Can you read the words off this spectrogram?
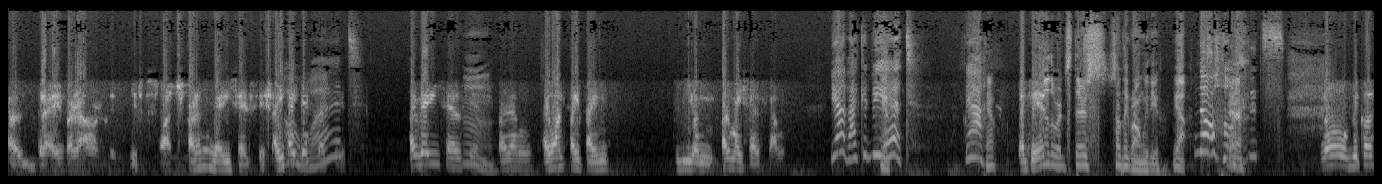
I'll drive around and you just watch. Parang very selfish. I, I Oh, guess that's it. I'm very selfish. Parang I want my time to be on for myself lang. Yeah, that could be it. Yeah. Yeah. That's it? In other words, there's something wrong with you. Yeah. No, it's No, because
